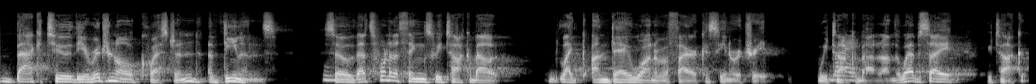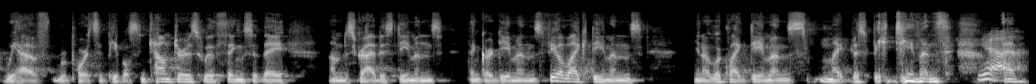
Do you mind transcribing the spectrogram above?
back to the original question of demons. Mm-hmm. So that's one of the things we talk about, like on day one of a fire kasina retreat. We talk right. about it on the website. We talk. We have reports of people's encounters with things that they um, describe as demons, think are demons, feel like demons, you know, look like demons, might just be demons. Yeah. And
